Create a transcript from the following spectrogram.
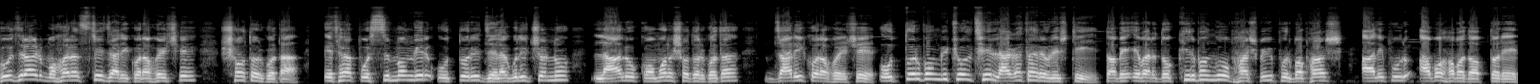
গুজরাট, মহারাষ্ট্রে জারি করা হয়েছে সতর্কতা। এছাড়া পশ্চিমবঙ্গের উত্তরের জেলাগুলির জন্য লাল ও কমলা সতর্কতা জারি করা হয়েছে। উত্তরবঙ্গে চলছে লাগাতার বৃষ্টি, তবে এবার দক্ষিণবঙ্গ ভাসবে পূর্বাভাস আলিপুর আবহাওয়া দপ্তরের।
